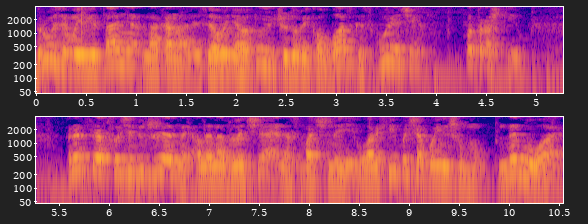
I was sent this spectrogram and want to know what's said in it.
Друзі, мої вітання на каналі. Сьогодні готую чудові ковбаски з курячих потрошків. Рецепт хоч і бюджетний, але надзвичайно смачний. У Архіпича по-іншому не буває.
